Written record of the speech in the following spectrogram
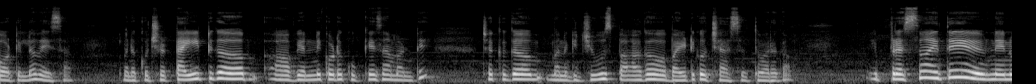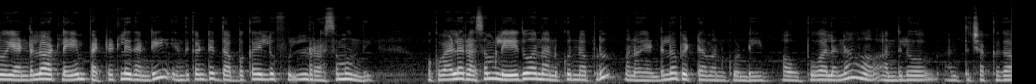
బాటిల్లో వేసా మనకు కొంచెం టైట్గా అవన్నీ కూడా కుక్కేసామంటే చక్కగా మనకి జ్యూస్ బాగా బయటకు వచ్చేస్తుంది త్వరగా. ప్రస్తుతం అయితే నేను ఎండలో అట్లా ఏం పెట్టట్లేదండి. ఎందుకంటే దబ్బకాయల్లో ఫుల్ రసం ఉంది. ఒకవేళ రసం లేదు అని అనుకున్నప్పుడు మనం ఎండలో పెట్టామనుకోండి ఆ ఉప్పు వలన అందులో అంత చక్కగా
